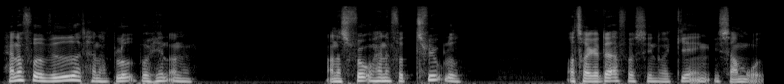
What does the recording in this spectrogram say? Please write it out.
Han har fået at vide, at han har blod på hænderne. Anders Fogh han er fortvivlet og trækker derfor sin regering i samråd.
